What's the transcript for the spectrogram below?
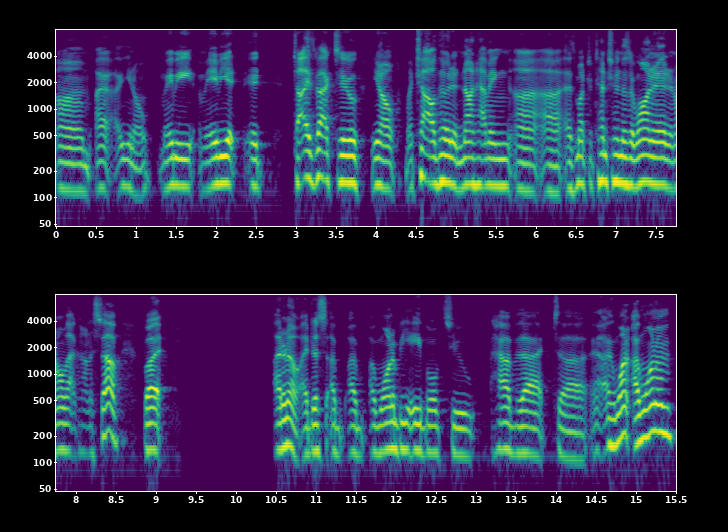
Um, I, I you know maybe maybe it it ties back to you know my childhood and not having uh, uh, as much attention as I wanted and all that kind of stuff. But I don't know. I just I I, I want to be able to have that. Uh, I want I want them.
